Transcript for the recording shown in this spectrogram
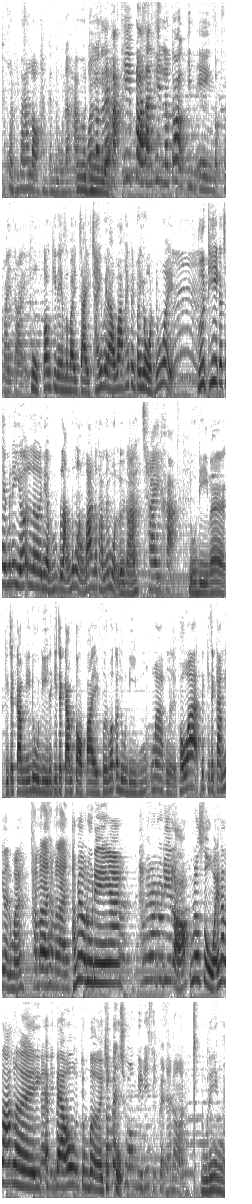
ทุกคนที่บ้านลองทำกันดูนะคะเอเพอราะว่าเราดีจะได้อะ ผักที่ปลอดสารพิษแล้วก็กินเองแบบสบายใจ ถูกต้องกินเองสบายใจใช้เวลาว่างให้เป็นประโยชน์ด้วย พื้นที่ก็ใช้ไม่ได้เยอะเลยเนี่ยหลังบงหลังบ้านก็ทำได้หมดเลยนะ ใช่ค่ะ ดูดีมาก กิจกรรมนี้ดูดีแต่กิจกรรมต่อไปเฟิร์นว่าก็ดูดีมากๆเลย เพราะว่าเป็นกิจกรรมที่อะไรรู้ไหมทำอะไรทำอะไรทำให้เราดูดีไงทำให้เราดูดีเหรอ ทำให้เราสวยน่ารักเลยแบบแอนี้ปเบลจุงเบยก็คิกเป็นขุช่วง beauty secret แน่นอน รู้ได้ยังไง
